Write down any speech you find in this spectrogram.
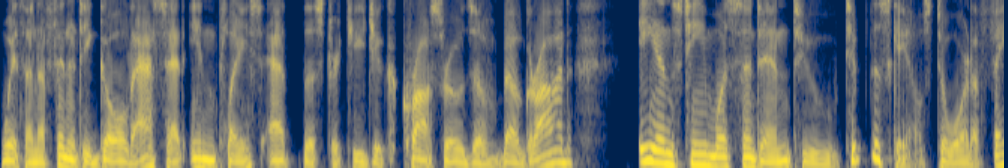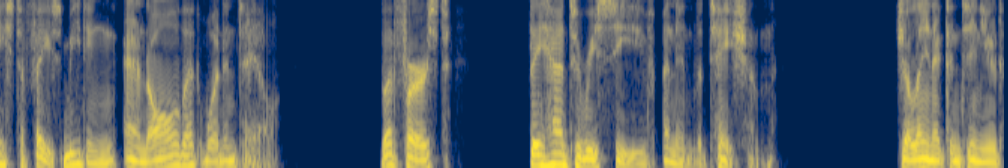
with an Affinity Gold asset in place at the strategic crossroads of Belgrade, Ian's team was sent in to tip the scales toward a face to face meeting and all that would entail. But first, they had to receive an invitation. Jelena continued,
